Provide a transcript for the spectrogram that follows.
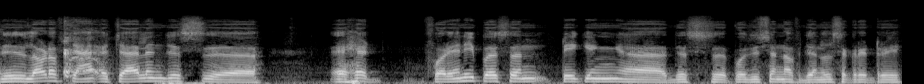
there is a lot of cha- uh, challenges uh, ahead for any person taking uh, this uh, position of general secretary.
